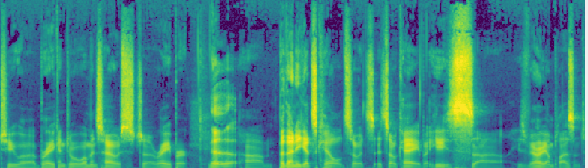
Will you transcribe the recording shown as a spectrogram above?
to uh, break into a woman's house to rape her. Um, but then he gets killed, so it's it's okay. But he's uh, he's very unpleasant.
